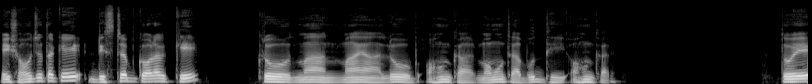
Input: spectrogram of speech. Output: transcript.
এই সহজতাকে ডিস্টার্ব করার কে? ক্রোধ, মান, মায়া, লোভ, অহংকার, মমতা, বুদ্ধি, অহংকার। তো এ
